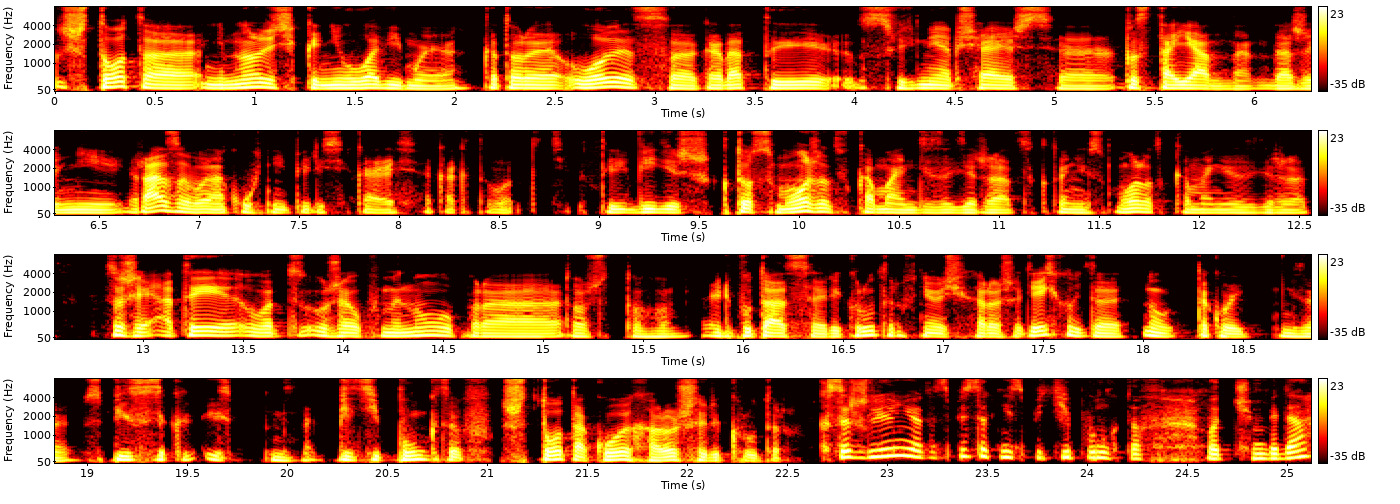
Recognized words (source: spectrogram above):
что-то немножечко неуловимое, которое ловится, когда ты с людьми общаешься постоянно, даже не разово на кухне пересекаясь, а как-то вот, типа, ты видишь, кто сможет в команде задержаться, кто не сможет в команде задержаться. Слушай, а ты вот уже упомянул про то, что репутация рекрутеров не очень хорошая. Есть какой-то, ну, такой, не знаю, список из не знаю, пяти пунктов, что такое хороший рекрутер? К сожалению, этот список не из пяти пунктов. Вот в чем беда.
